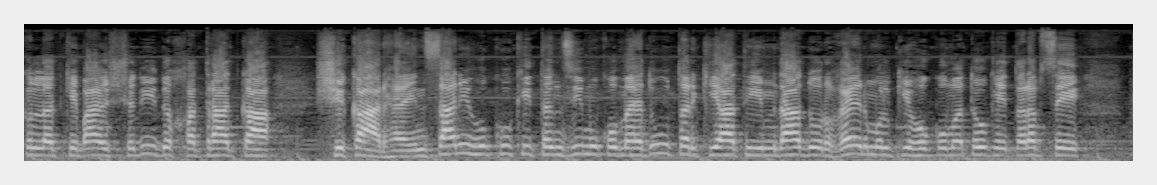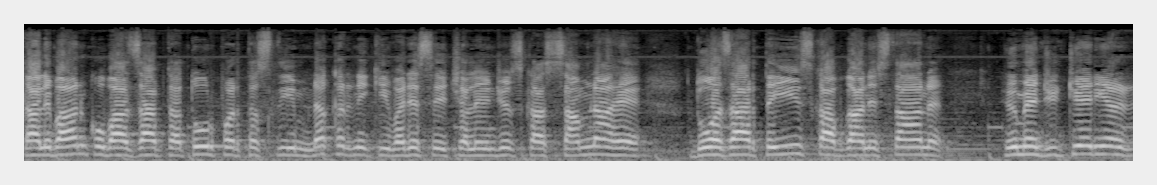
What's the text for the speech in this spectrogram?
किल्लत के बाद शदीद खतरा का शिकार है। इंसानी हकूक की तंजीमों को महदूद तरक्याती इमदाद और गैर मुल्की हुकूमतों की तरफ़ से तालिबान को बाबा तौर पर तस्लीम न करने की वजह से चैलेंजेस का सामना है। 2023 का अफ़गानिस्तान ह्यूमैनिटेरियन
